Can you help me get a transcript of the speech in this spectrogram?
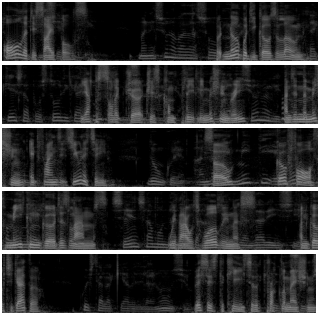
all the disciples, but nobody goes alone. The Apostolic Church is completely missionary, and in the mission it finds its unity. So, go forth meek and good as lambs, without worldliness, and go together. This is the key to the proclamation.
